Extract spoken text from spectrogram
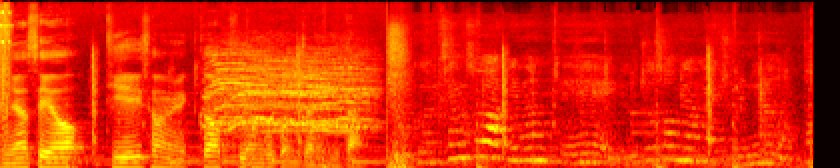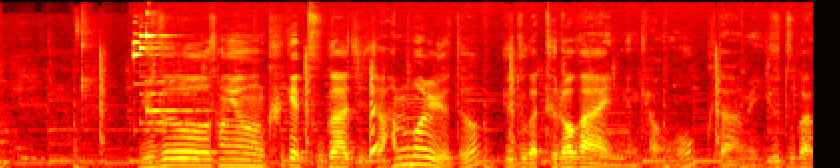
안녕하세요. DA 성형외과 부영국 원장입니다. 조금 생소하긴 한데 유두 성형은 크게 두 가지죠. 함몰 유두, 유두가 들어가 있는 경우, 그 다음에 유두가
